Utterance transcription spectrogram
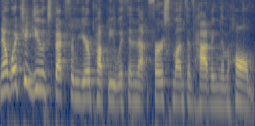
Now, what should you expect from your puppy within that first month of having them home?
